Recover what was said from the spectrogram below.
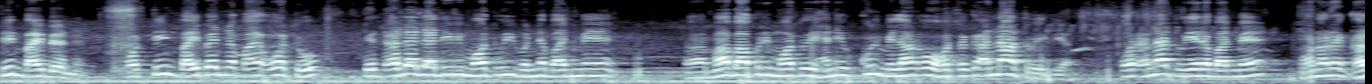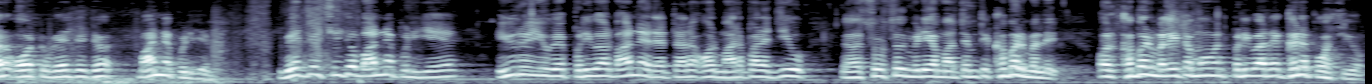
तीन भाई बहन है और तीन भाई बहन ने मैं और थू कि दादा दादी की मौत हुई बनने बाद में माँ बाप की मौत हुई है नहीं कुल मिलान वो हो सके, अनाथ हो गया। और अनाथ हुए रे बाद में उन्होंने घर ओट हुए जो बांधने पड़ी है वे जो चीज़ों बांधने पड़ी है यूरो युवे परिवार बांधने रहता रहा और मारे पास जीव सोशल मीडिया माध्यम से खबर मिली। और खबर मिली तो मैं परिवार घरे पहुंचियो।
